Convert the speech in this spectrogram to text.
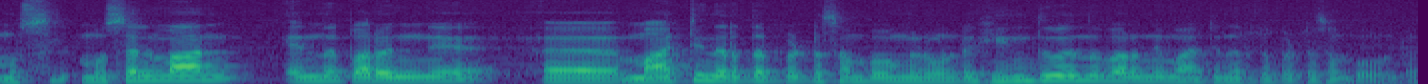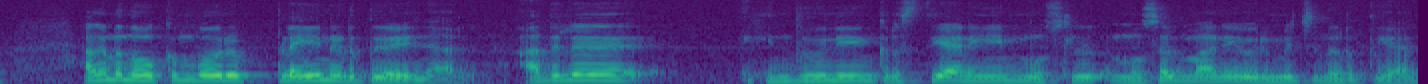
മുസ് മുസൽമാൻ എന്ന് പറഞ്ഞ് മാറ്റി നിർത്തപ്പെട്ട സംഭവങ്ങളുണ്ട് ഹിന്ദു എന്ന് പറഞ്ഞ് മാറ്റി നിർത്തപ്പെട്ട സംഭവമുണ്ട്. അങ്ങനെ നോക്കുമ്പോൾ ഒരു പ്ലെയിൻ എടുത്തു കഴിഞ്ഞാൽ അതിൽ ഹിന്ദുവിനെയും ക്രിസ്ത്യാനിയെയും മുസ്ലിം മുസൽമാനെയും ഒരുമിച്ച് നിർത്തിയാൽ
